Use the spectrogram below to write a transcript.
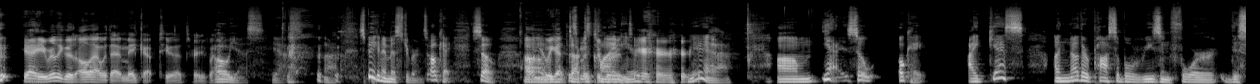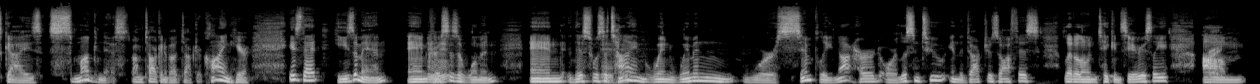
yeah, he really goes all out with that makeup too. That's very funny. Oh yes, yes. Uh, speaking of Mr. Burns, okay, so Oh, um, yeah, we got this Dr. Mr. Klein Burns here. here. yeah, um, yeah. So okay, I guess another possible reason for this guy's smugness, I'm talking about Dr. Klein here, is that he's a man and Chris Mhm. is a woman. And this was a Mhm. time when women were simply not heard or listened to in the doctor's office, let alone taken seriously. Right. Um,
